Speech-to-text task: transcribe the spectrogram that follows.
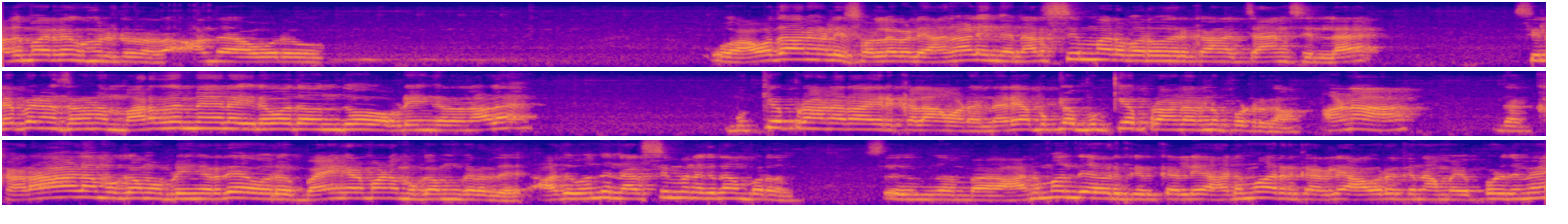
அது மாதிரி தான் சொல்லிட்டு வர்றாரு. அந்த ஒரு அவதாரங்களை சொல்லவில்லை. அதனால் இங்கே நரசிம்மர் வருவதற்கான சான்ஸ் இல்லை. சில பேர் என்ன சொல்கிறாங்கன்னா மரத மேலே இருபது வந்தோ அப்படிங்கிறதுனால முக்கிய பிராணராக இருக்கலாம் அவனை நிறையா புக்கில் முக்கிய பிராணர்னு போட்டிருக்கான் ஆனால் இந்த கராள முகம் அப்படிங்கிறதே ஒரு பயங்கரமான முகம்ங்கிறது. அது வந்து நரசிம்மனுக்கு தான் பிறந்தது நம்ம ஹனுமன் தேவருக்கு இருக்கார் இல்லையா? ஹனுமார் இருக்கார் இல்லையா? அவருக்கு நம்ம எப்பொழுதுமே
